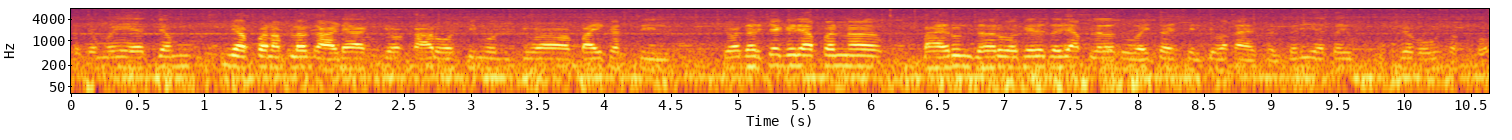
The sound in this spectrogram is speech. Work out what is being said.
त्याच्यामुळे याच्यामुळे आपण आपल्या गाड्या किंवा कार वॉशिंग वगैरे किंवा बाईक असतील किंवा घरच्या घरी आपण बाहेरून घर वगैरे जरी आपल्याला धुवायचं असेल किंवा काय असेल तरी याचा उपयोग होऊ शकतो.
